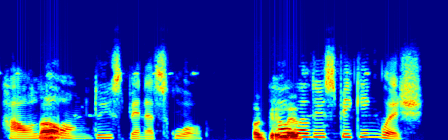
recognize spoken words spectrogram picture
How Now, long do you spend at school? okay, How well do you speak English?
